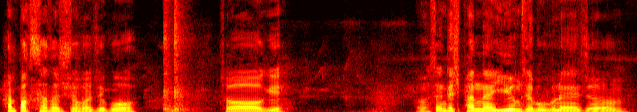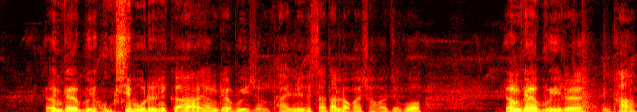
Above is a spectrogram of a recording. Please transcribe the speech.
한 박스 사다 주셔가지고 저기 어, 샌드위치 판넬 이음새 부분에 좀 연결 부위 혹시 모르니까 연결 부위 좀 다 일일이 싸달라고 하셔가지고 연결 부위를 다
